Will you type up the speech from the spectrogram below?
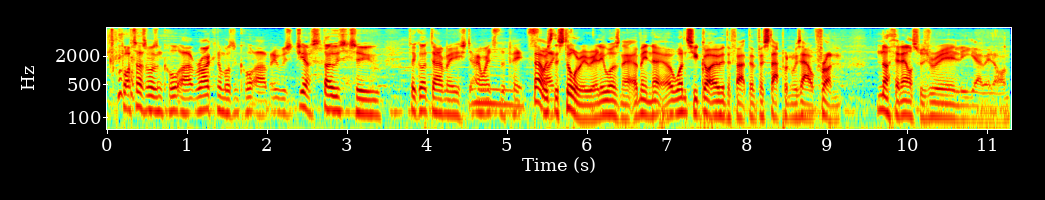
Bottas wasn't caught up. Raikkonen wasn't caught up. It was just those two that got damaged and went to the pits. That was the story, really, wasn't it? I mean, uh, once you got over the fact that Verstappen was out front, nothing else was really going on.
